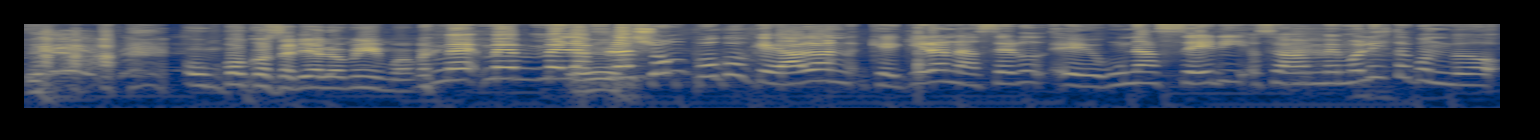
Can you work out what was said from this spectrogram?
Un poco sería lo mismo. me, me, me la flashó un poco que hagan, que quieran hacer eh, una serie. O sea, me molesta cuando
